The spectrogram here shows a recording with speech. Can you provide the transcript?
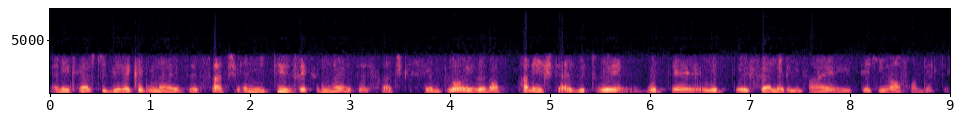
and it has to be recognized as such, and it is recognized as such. Employees are not punished, as it were, with their with their salary by taking off on that day.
